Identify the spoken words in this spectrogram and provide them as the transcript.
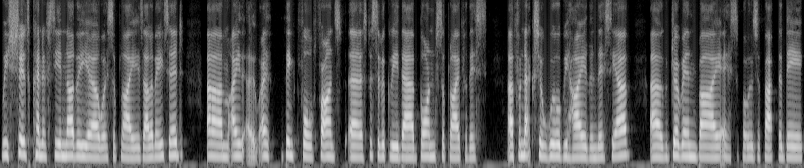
we should kind of see another year where supply is elevated. Um, I, I, think for France uh, specifically, their bond supply for this uh, for next year will be higher than this year, uh, driven by I suppose the fact that they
